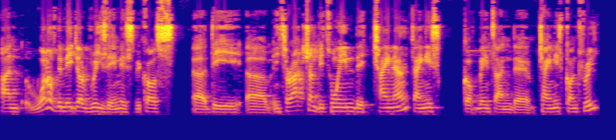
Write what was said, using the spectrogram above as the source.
And one of the major reasons is because uh, the uh, interaction between the China, Chinese government and the Chinese country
